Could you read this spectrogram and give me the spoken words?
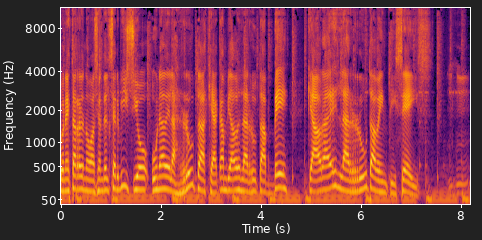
Con esta renovación del servicio, una de las rutas que ha cambiado es la ruta B, que ahora es la ruta 26. Ujú.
